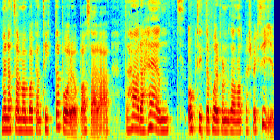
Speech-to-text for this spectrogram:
Men att så här, man bara kan titta på det och bara så här, det här har hänt och titta på det från ett annat perspektiv.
